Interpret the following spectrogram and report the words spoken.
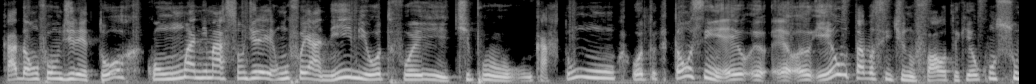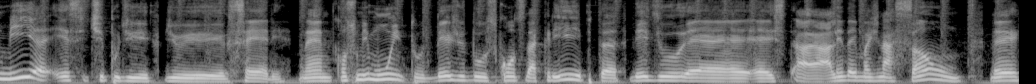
Cada um foi um diretor com uma animação dire... Um foi anime, outro foi tipo um cartoon, outro. Então, assim, eu, eu, eu, eu tava sentindo falta que eu consumia esse tipo de, de série, né? Consumi muito, desde os contos da cripta, desde o. É, é, além da imaginação, né?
